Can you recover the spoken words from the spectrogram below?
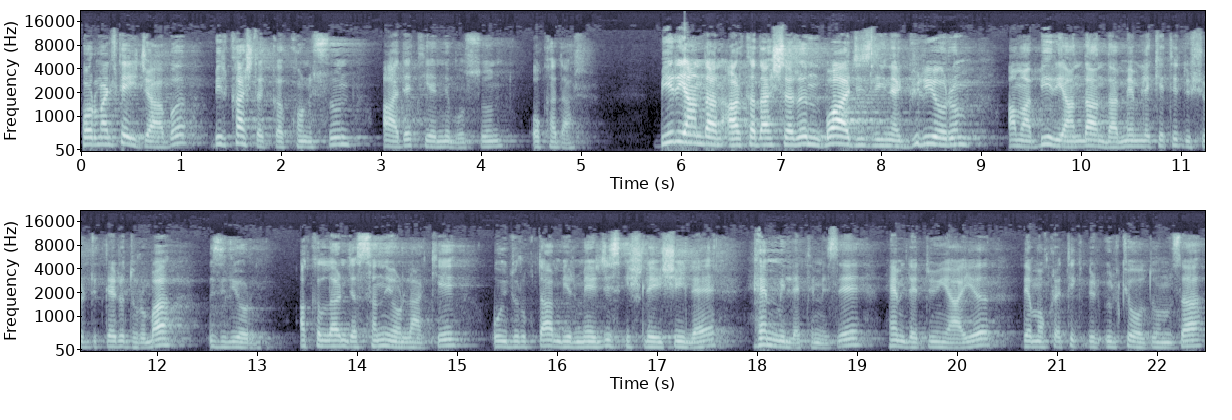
Formalite icabı birkaç dakika konuşsun, adet yerini bulsun o kadar. Bir yandan arkadaşların bu acizliğine gülüyorum ama bir yandan da memleketi düşürdükleri duruma üzülüyorum. Akıllarınca sanıyorlar ki uyduruktan bir meclis işleyişiyle hem milletimizi hem de dünyayı demokratik bir ülke olduğumuza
